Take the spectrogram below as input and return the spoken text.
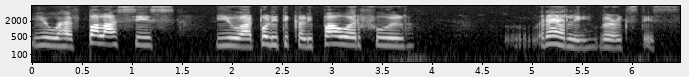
you have palaces, you are politically powerful. Rarely works this.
